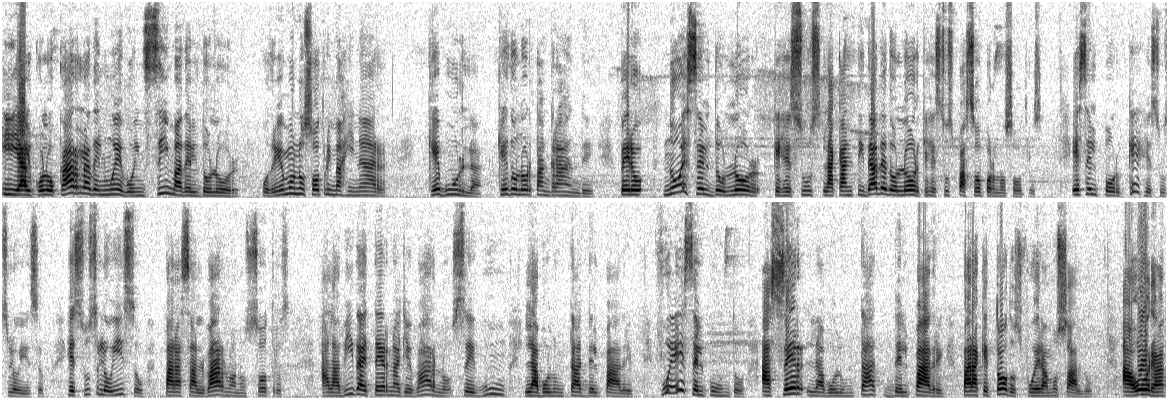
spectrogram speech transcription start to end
Y al colocarla de nuevo encima del dolor, podríamos nosotros imaginar qué burla, qué dolor tan grande. Pero no es el dolor que Jesús, la cantidad de dolor que Jesús pasó por nosotros, es el por qué Jesús lo hizo. Jesús lo hizo para salvarnos a nosotros, a la vida eterna llevarnos según la voluntad del Padre. Fue ese el punto, hacer la voluntad del Padre para que todos fuéramos salvos. Ahora,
